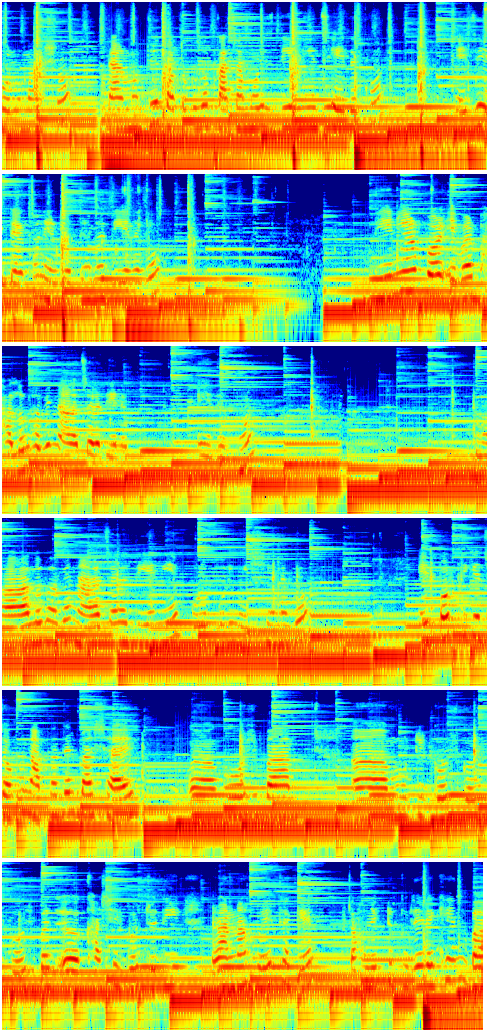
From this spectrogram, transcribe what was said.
গরু মাংস। তার মধ্যে কতগুলো কাঁচামরিচ দিয়ে নিয়েছি, এই দেখুন। এই যে এটা এখন এর মধ্যে আমরা দিয়ে নেব। দিয়ে নেওয়ার পর এবার ভালোভাবে নাড়াচাড়া দিয়ে নেব। এই দেখুন। ভালোভাবে নাড়াচাড়া দিয়ে নিয়ে পুরোপুরি মিশিয়ে নেব। এরপর থেকে যখন আপনাদের বাসায় গোশ বা মুরগির গোশ, গরুর গোশ বা খাসির গোশ যদি রান্না হয়ে থাকে, তাহলে একটু তুলে রেখেন বা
